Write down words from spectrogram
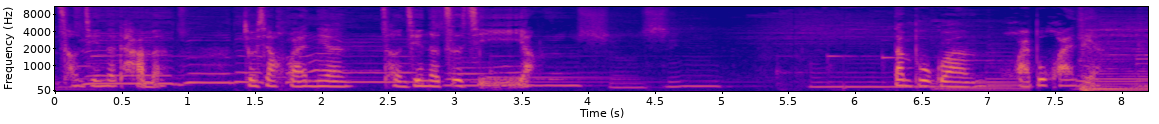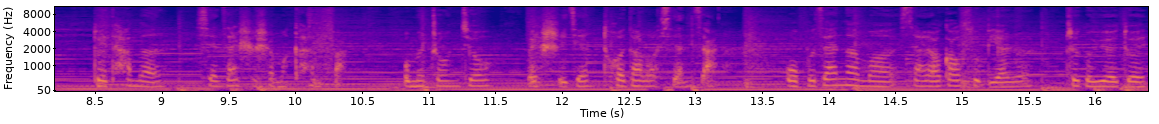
曾经的他们，就像怀念曾经的自己一样。但不管怀不怀念，对他们现在是什么看法，我们终究被时间拖到了现在。我不再那么想要告诉别人这个乐队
